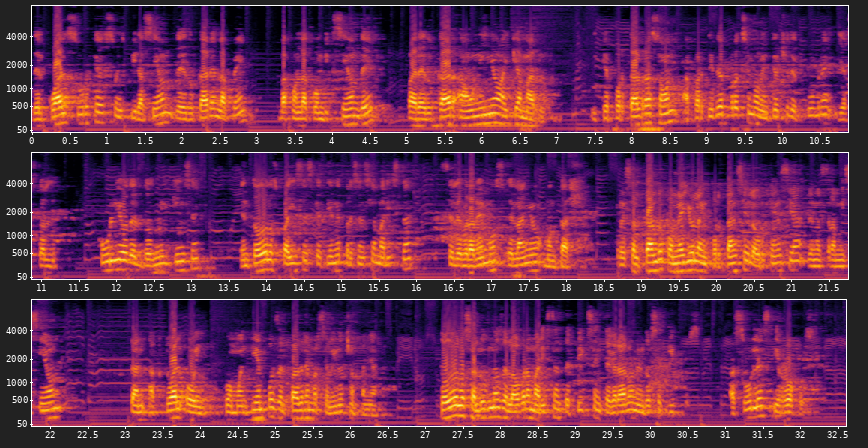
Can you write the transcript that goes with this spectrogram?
del cual surge su inspiración de educar en la fe bajo la convicción de, para educar a un niño hay que amarlo, y que por tal razón, a partir del próximo 28 de octubre y hasta el julio del 2015, en todos los países que tiene presencia marista, celebraremos el año Montage, resaltando con ello la importancia y la urgencia de nuestra misión tan actual hoy como en tiempos del padre Marcelino Champañán. Todos los alumnos de la obra marista en Tepic se integraron en dos equipos, azules y rojos,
